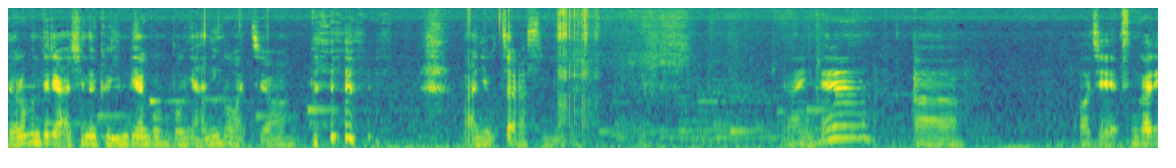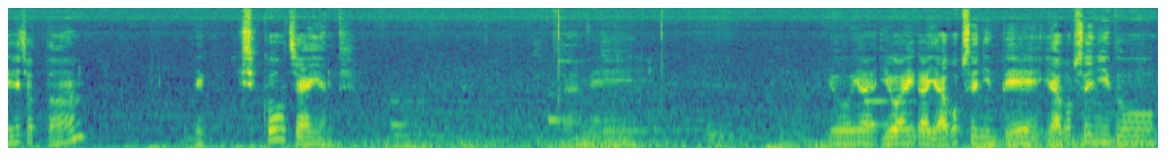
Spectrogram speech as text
여러분들이 아시는 그 인디안 곤봉이 아닌 것 같죠? 많이 웃자랐습니다. 네. 이 아이는 어, 어제 분갈이 해줬던 멕시코 자이언트 그 다음에 요, 야- 요 아이가 야곱센인데 야곱센이도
